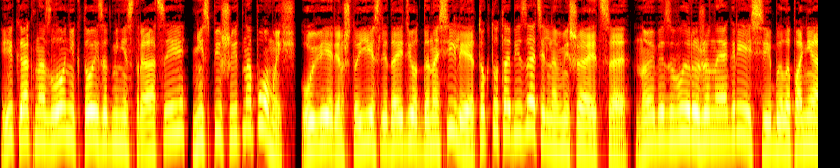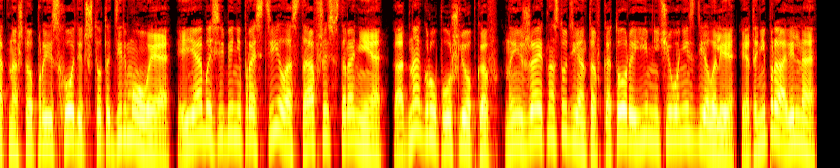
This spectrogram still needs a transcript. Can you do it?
и, как назло, никто из администрации не спешит на помощь. Уверен, что если дойдет до насилия, то кто-то обязательно вмешается, но и без выраженной агрессии было понятно, что происходит что-то дерьмовое, и я бы себе не простил, оставшись в стороне. Одна группа ушлепков наезжает на студентов, которые им ничего не сделали. Это неправильно.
